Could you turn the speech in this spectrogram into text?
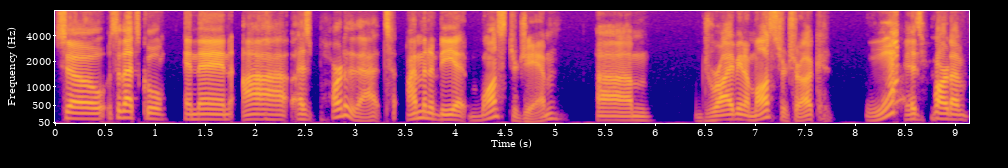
so so that's cool. And then uh, as part of that, I'm going to be at Monster Jam, um, driving a monster truck What? as part of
